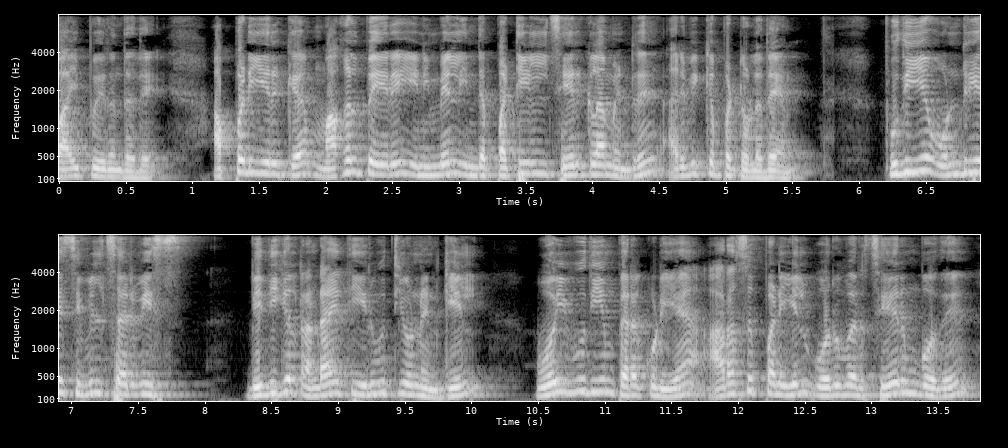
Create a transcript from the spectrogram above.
வாய்ப்பு இருந்தது. அப்படி இருக்க மகள் பெயரை இனிமேல் இந்த பட்டியலில் சேர்க்கலாம் என்று அறிவிக்கப்பட்டுள்ளது. புதிய ஒன்றிய சிவில் சர்வீஸ் விதிகள் ரெண்டாயிரத்தி இருபத்தி ஒன்றின் கீழ் ஓய்வூதியம் பெறக்கூடிய அரசு பணியில் ஒருவர் சேரும்போது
